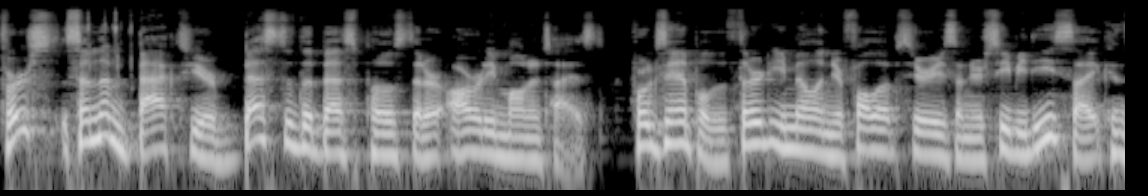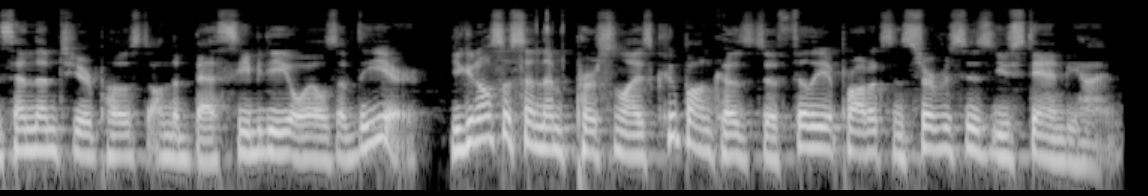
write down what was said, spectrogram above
First, send them back to your best of the best posts that are already monetized. For example, the third email in your follow-up series on your CBD site can send them to your post on the best CBD oils of the year. You can also send them personalized coupon codes to affiliate products and services you stand behind.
